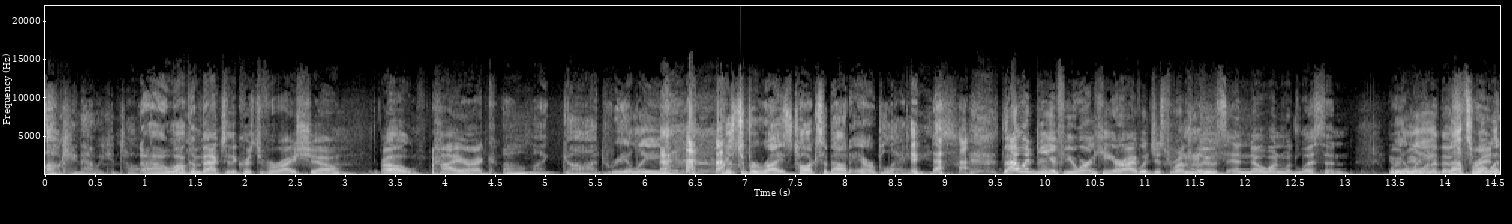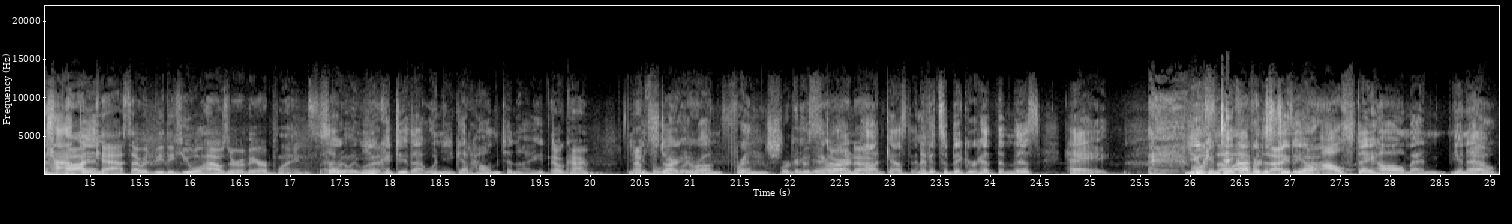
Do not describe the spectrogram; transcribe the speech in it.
Okay, now we can talk. Oh, welcome my back to the Christopher Rice Show. Oh, hi, Eric. Oh my God, really? Christopher Rice talks about airplanes. That would be if you weren't here. I would just run loose and no one would listen. It would be Really? one of those That's what would happen? podcasts. I would be the Huell Howser of airplanes. I So really would. you could do that when you get home tonight. Okay. You could start your own fringe We're gonna start a- podcast. And if it's a bigger hit than this, hey, you We'll can take over the studio. I'll stay home and, you know,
